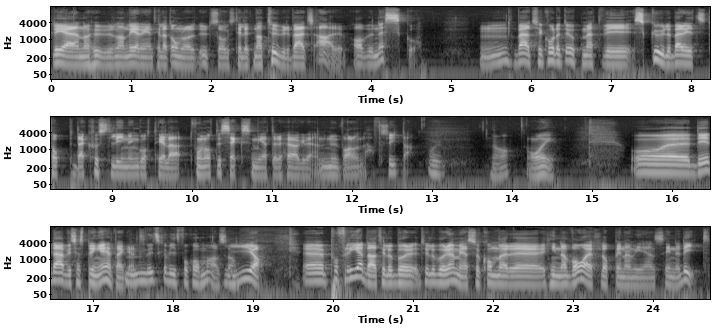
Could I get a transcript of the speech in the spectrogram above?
Det är en av huvudanledningarna till att området utsågs till ett naturvärldsarv av Unesco. Mm. Världsrekordet är uppmätt vid Skulebergets topp där kustlinjen gått hela 286 meter högre än nuvarande havsyta. Oj. Ja, oj. Och eh, det är där vi ska springa helt enkelt. Mm, dit ska vi två komma alltså. Ja. Eh, På fredag till att, bör- till att börja med så kommer det hinna vara ett lopp innan vi ens hinner dit.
